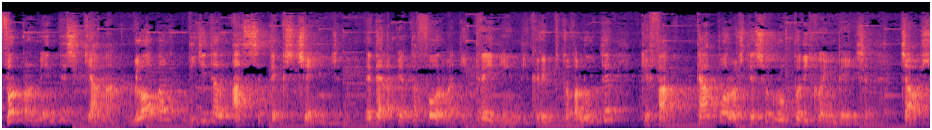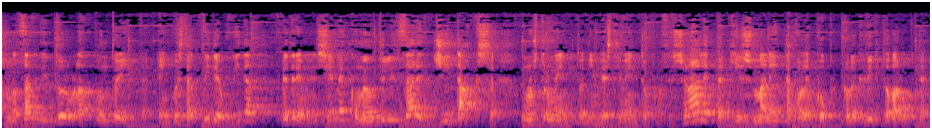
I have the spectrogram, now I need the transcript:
Formalmente si chiama Global Digital Asset Exchange ed è la piattaforma di trading di criptovalute che fa capo allo stesso gruppo di Coinbase. Ciao, sono Zani di Turblat.it e in questa video guida vedremo insieme come utilizzare GDAX, uno strumento di investimento professionale per chi smanetta con le, con le criptovalute,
